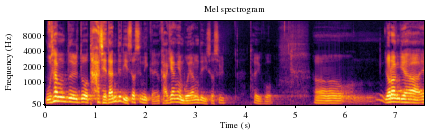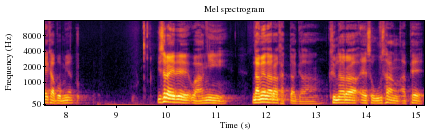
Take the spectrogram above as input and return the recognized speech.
우상들도 다 재단들이 있었으니까요. 각양의 모양들이 있었을 터이고 어, 열왕기하에 가 보면 이스라엘의 왕이 남의 나라 갔다가 그 나라에서 우상 앞에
